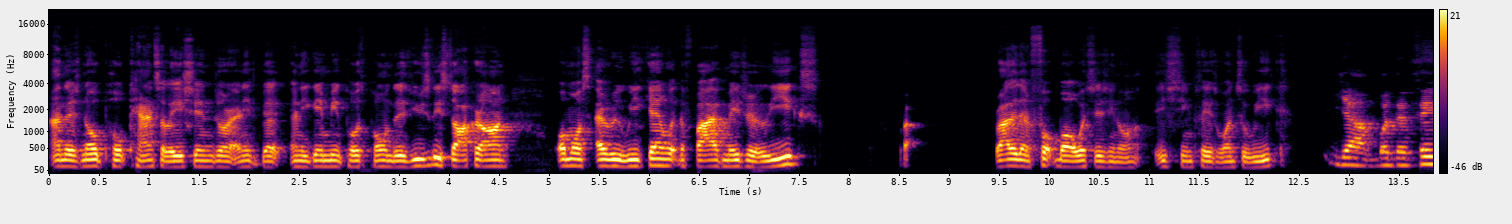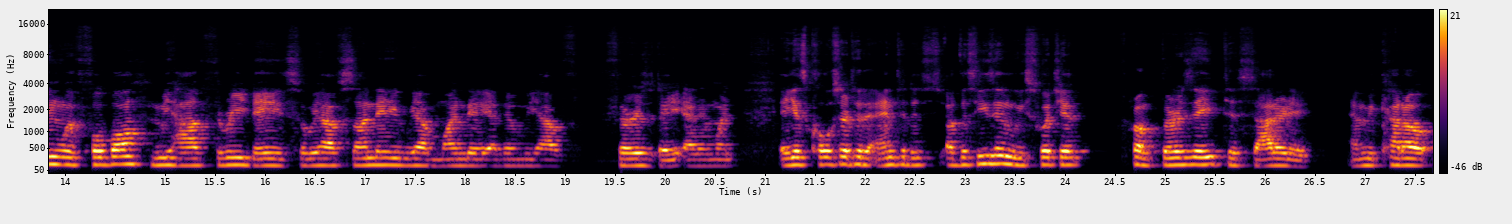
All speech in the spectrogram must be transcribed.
and there's no po- cancellations or any any game being postponed. There's usually soccer on almost every weekend with the five major leagues. rather than football, which is you know each team plays once a week. Yeah, but the thing with football, we have three days. So we have Sunday, we have Monday, and then we have Thursday. And then when it gets closer to the end to this of the season, we switch it from Thursday to Saturday, and we cut out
